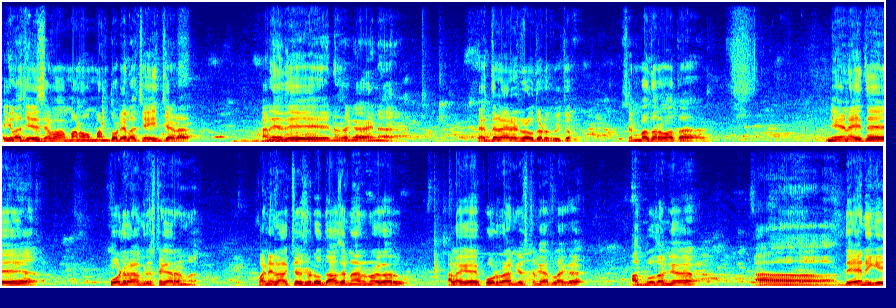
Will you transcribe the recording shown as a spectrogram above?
ఇలా చేసామా మనం మనతోటి ఇలా చేయించాడా అనేది నిజంగా ఆయన పెద్ద డైరెక్టర్ అవుతాడు ఫ్యూచర్లో. సినిమా తర్వాత నేనైతే కోడి రామకృష్ణ గారు అన్న. పని రాక్షసుడు దాసనారాయణరావు గారు అలాగే కోడి రామకృష్ణ గారు లాగా అద్భుతంగా దేనికి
